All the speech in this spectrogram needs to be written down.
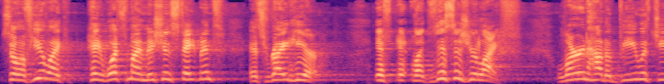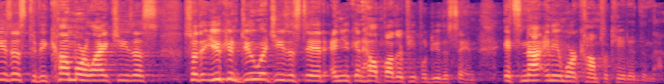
So if you like, hey, what's my mission statement? It's right here. If it, like this is your life. Learn how to be with Jesus, to become more like Jesus, so that you can do what Jesus did and you can help other people do the same. It's not any more complicated than that.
